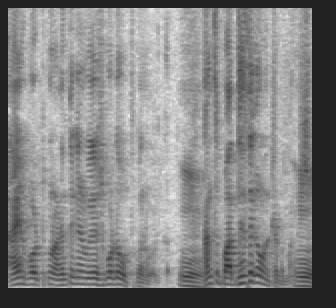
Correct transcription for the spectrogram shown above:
ఆయన పట్టుకున్నాడు. అంతకని వేసుకోవడం ఒప్పుకునేవాడు. అంత పద్ధతిగా ఉంటాడు మనిషి.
